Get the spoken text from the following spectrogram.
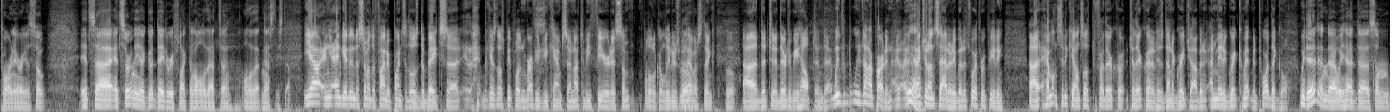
torn areas. So it's uh, it's certainly a good day to reflect on all of that uh, all of that nasty stuff. Yeah, and, and get into some of the finer points of those debates uh, because those people in refugee camps are not to be feared, as some political leaders would no. have us think no. Uh, that uh, they're to be helped, and uh, we've we've done our part. And I, I yeah. mentioned on Saturday, but it's worth repeating. Uh, Hamilton City Council, for their to their credit, has done a great job and, and made a great commitment toward that goal. We did, and uh, we had uh, some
